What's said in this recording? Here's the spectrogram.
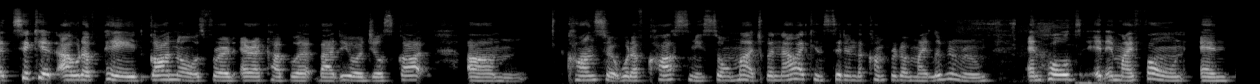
a ticket I would have paid, God knows, for an Erykah Ba- Badu or Jill Scott um, concert would have cost me so much. But now I can sit in the comfort of my living room and hold it in my phone and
